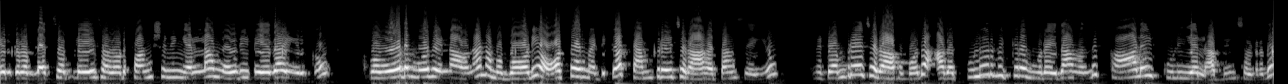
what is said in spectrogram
இருக்கிற பிளட் சப்ளைஸ் அதோட ஃபங்க்ஷனிங் எல்லாம் ஓடிட்டே தான் இருக்கும். அப்போ ஓடும் போது என்ன ஆகும்னா நம்ம பாடி ஆட்டோமேட்டிக்கா டெம்பரேச்சர் ஆகத்தான் செய்யும். இந்த டெம்பரேச்சர் ஆகும்போது அதை குளிர்விக்கிற முறை தான் வந்து காலை குளியல் அப்படின்னு சொல்றது.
